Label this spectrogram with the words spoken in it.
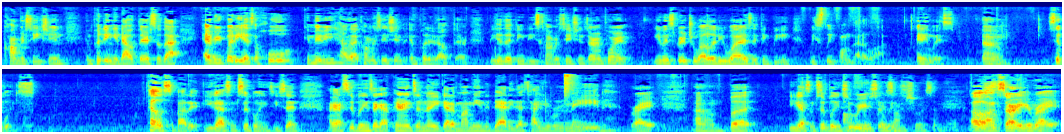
conversation and putting it out there so that everybody as a whole can maybe have that conversation and put it out there because I think these conversations are important even spirituality wise, I think we we sleep on that a lot. Anyways, um, siblings. Tell us about it. You got some siblings. You said I got siblings. I got parents. I know you got a mommy and a daddy. That's how you were made, right? Um, but you got some siblings. Who were your siblings? Presumptuous of you. Oh, I'm sorry. You're right.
